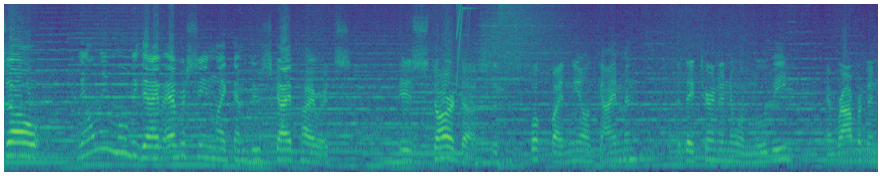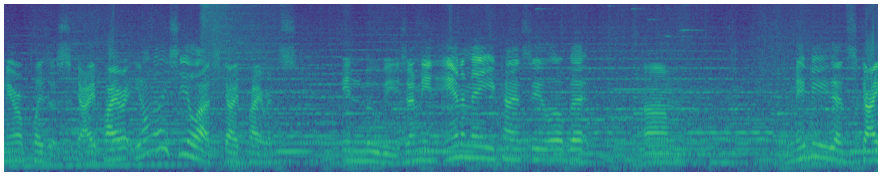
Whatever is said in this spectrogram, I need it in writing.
So, the only movie that I've ever seen like them do Sky Pirates is Stardust. It's a book by Neil Gaiman that they turned into a movie, and Robert De Niro plays a Sky Pirate. You don't really see a lot of Sky Pirates in movies. I mean, anime you kind of see a little bit. Um, maybe that Sky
